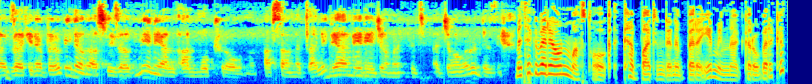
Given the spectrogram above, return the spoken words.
መግዛት የነበረብኝ ለምን አስቤዛ እኔ አልሞክረውም ሀሳብ መጣልኝ። ነው የጀመርኩት። አጀማመሩ እንደዚህ። መተግበሪያውን ማስተዋወቅ ከባድ እንደነበረ የሚናገረው በረከት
